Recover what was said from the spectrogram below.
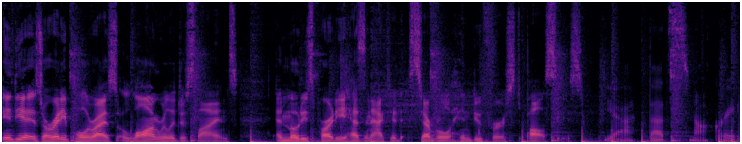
India is already polarized along religious lines, and Modi's party has enacted several Hindu first policies. Yeah, that's not great.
